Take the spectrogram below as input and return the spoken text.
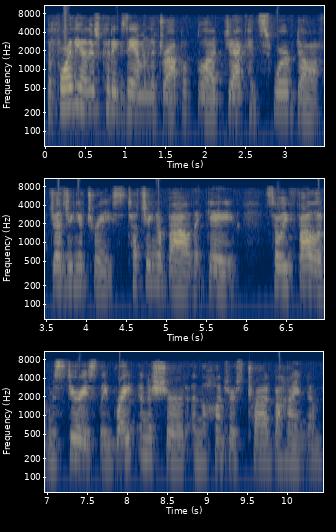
Before the others could examine the drop of blood, Jack had swerved off, judging a trace, touching a bough that gave, so he followed mysteriously right and assured, and the hunters trod behind him.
